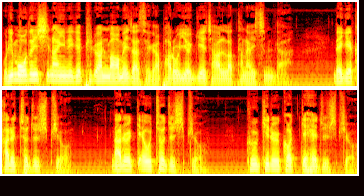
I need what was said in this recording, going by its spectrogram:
우리 모든 신앙인에게 필요한 마음의 자세가 바로 여기에 잘 나타나 있습니다. 내게 가르쳐 주십시오. 나를 깨우쳐 주십시오. 그 길을 걷게 해 주십시오.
